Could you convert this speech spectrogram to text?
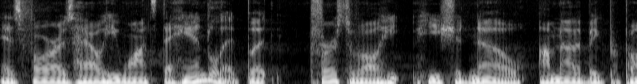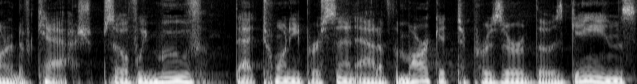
as far as how he wants to handle it. But first of all, he, he should know I'm not a big proponent of cash. So if we move that 20% out of the market to preserve those gains,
